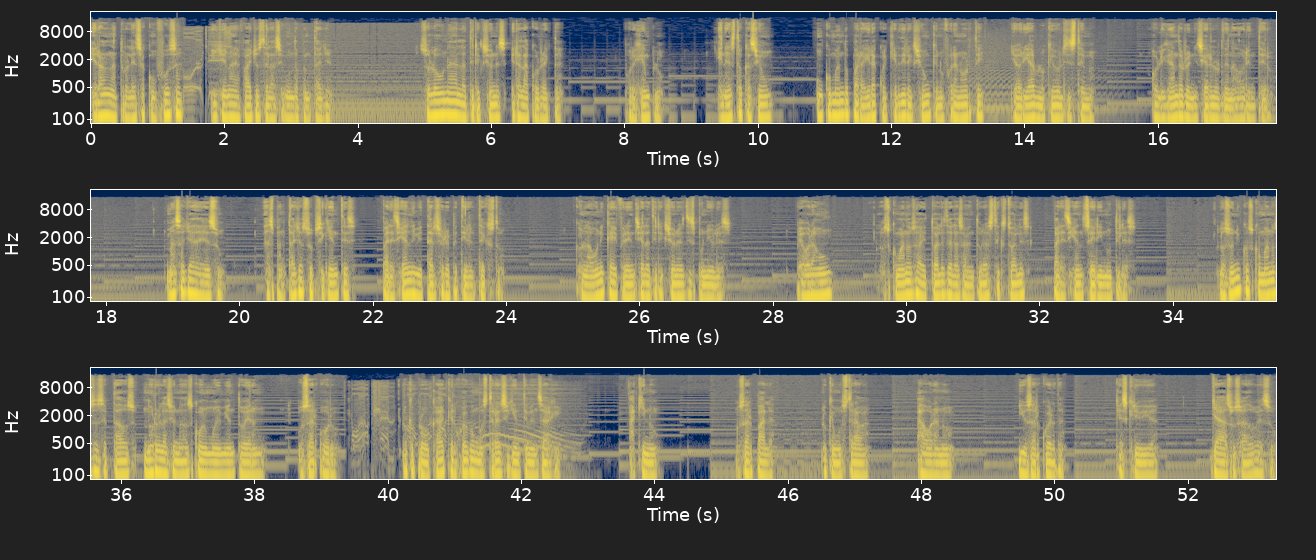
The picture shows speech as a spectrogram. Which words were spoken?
era la naturaleza confusa y llena de fallos de la segunda pantalla. Solo una de las direcciones era la correcta. Por ejemplo, en esta ocasión, un comando para ir a cualquier dirección que no fuera norte llevaría al bloqueo del sistema obligando a reiniciar el ordenador entero. Más allá de eso, las pantallas subsiguientes parecían limitarse a repetir el texto, con la única diferencia de las direcciones disponibles. Peor aún, los comandos habituales de las aventuras textuales parecían ser inútiles. Los únicos comandos aceptados no relacionados con el movimiento eran usar oro, lo que provocaba que el juego mostrara el siguiente mensaje. Aquí no usar pala, lo que mostraba, ahora no, y usar cuerda, que escribía, ya has usado eso.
